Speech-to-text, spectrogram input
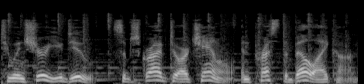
To ensure you do, subscribe to our channel and press the bell icon.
